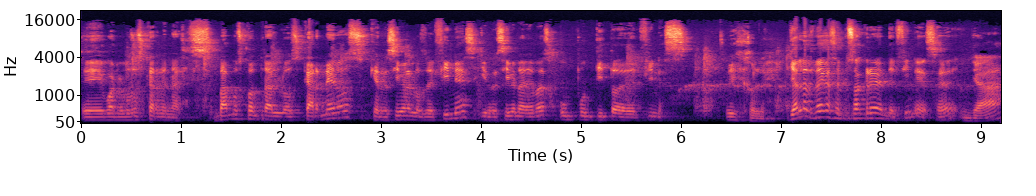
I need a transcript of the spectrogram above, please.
Eh, bueno, los dos cardenales. Vamos contra los carneros que reciben a los delfines y reciben además un puntito de delfines. Híjole. Ya Las Vegas empezó a creer en delfines, ¿eh? Ya.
